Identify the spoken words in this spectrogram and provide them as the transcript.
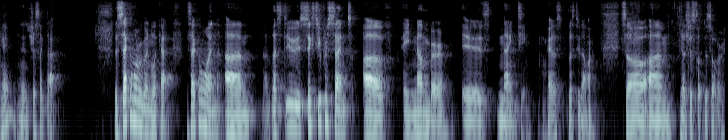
Okay, and it's just like that. The second one we're going to look at, the second one, um, let's do 60% of a number is 19. Okay, let's, let's do that one. So um, let's just flip this over.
